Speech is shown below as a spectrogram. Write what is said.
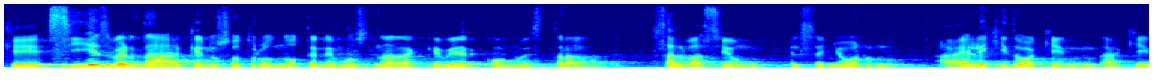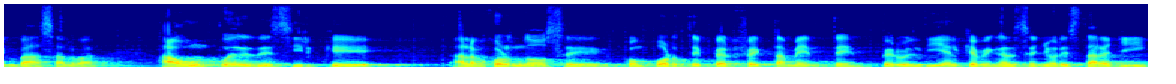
que si es verdad que nosotros no tenemos nada que ver con nuestra salvación, el Señor ha elegido a quien, a va a salvar, aún puede decir que a lo mejor no se comporte perfectamente, pero el día en que venga el Señor estará allí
